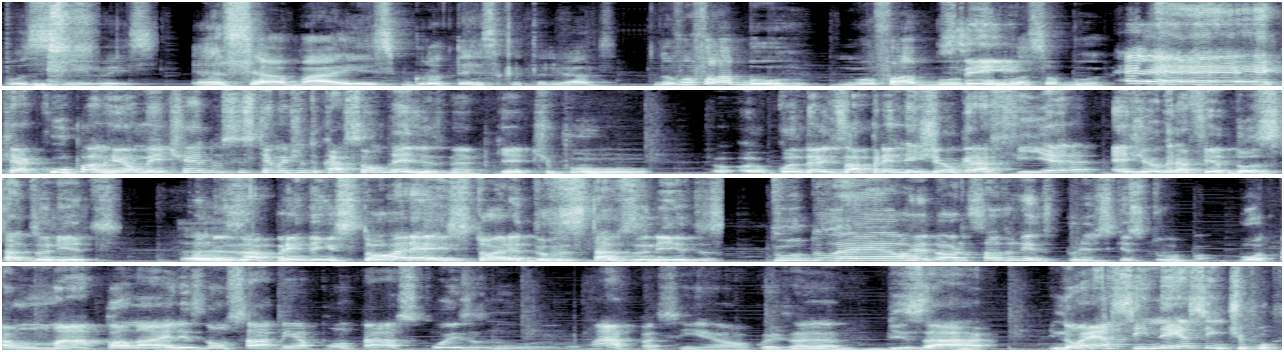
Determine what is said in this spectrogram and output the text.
possíveis, essa é a mais grotesca, tá ligado? Não vou falar burro, não vou falar burro, Sim. população burra. É, é, é que a culpa realmente é do sistema de educação deles, né? Porque, tipo, quando eles aprendem geografia, é geografia dos Estados Unidos. Quando Ah. eles aprendem história, é história dos Estados Unidos. Tudo é ao redor dos Estados Unidos. Por isso que se tu botar um mapa lá, eles não sabem apontar as coisas no, no mapa, assim. É uma coisa bizarra. E não é assim, nem assim, tipo,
